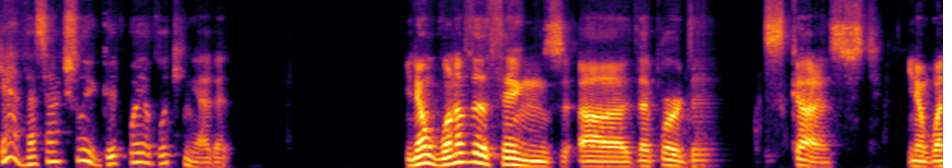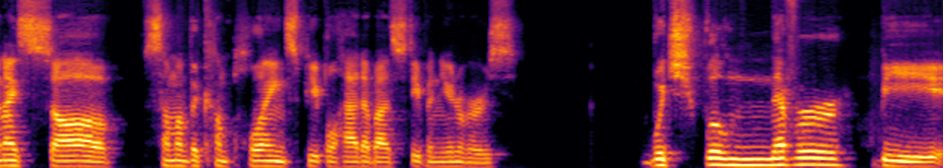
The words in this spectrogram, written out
yeah, that's actually a good way of looking at it. You know, one of the things uh, that were discussed, you know, when I saw some of the complaints people had about Steven Universe, which will never be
